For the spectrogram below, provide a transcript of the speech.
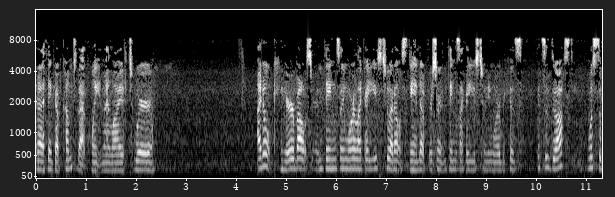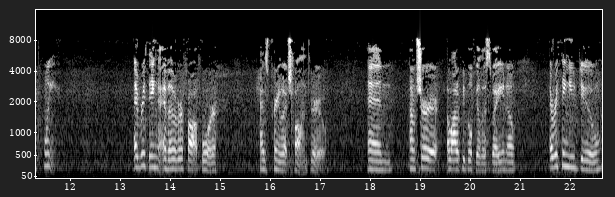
And I think I've come to that point in my life to where I don't care about certain things anymore like I used to. I don't stand up for certain things like I used to anymore because it's exhausting. What's the point? Everything I've ever fought for has pretty much fallen through. And I'm sure a lot of people feel this way. You know, everything you do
